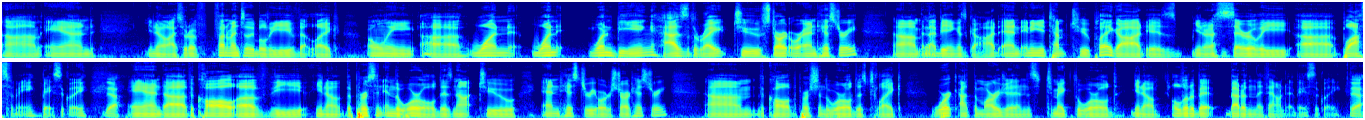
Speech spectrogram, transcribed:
Um, and you know, I sort of fundamentally believe that like only uh, one one one being has the right to start or end history. Um, and that being is God, and any attempt to play God is, you know, necessarily uh, blasphemy, basically. Yeah. And uh, the call of the, you know, the person in the world is not to end history or to start history. Um, the call of the person in the world is to like work at the margins to make the world, you know, a little bit better than they found it, basically Yeah.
